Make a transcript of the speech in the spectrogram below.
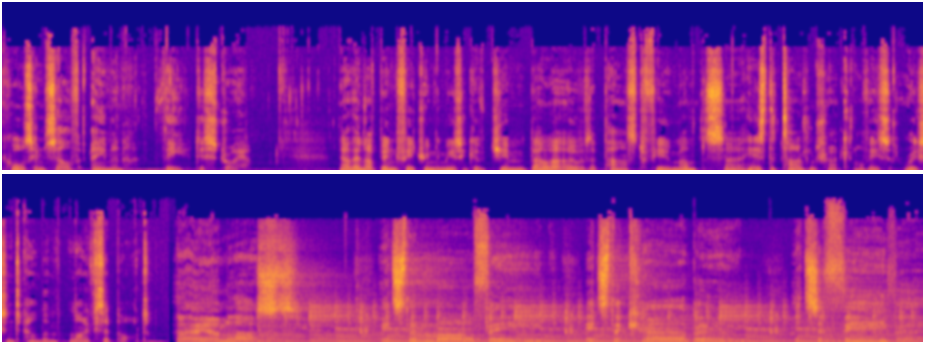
calls himself Eamon the Destroyer. Now then, I've been featuring the music of Jim Bower over the past few months. Uh, here's the title track of his recent album, Life Support. I am lost. It's the morphine, it's the carbon, it's a fever.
